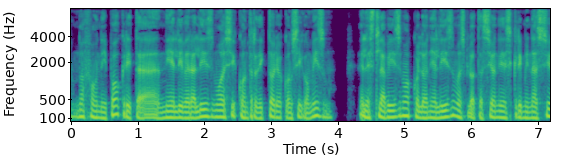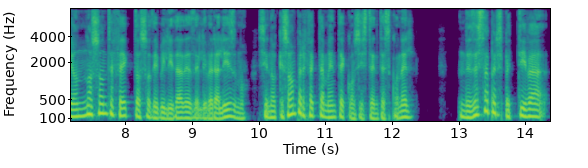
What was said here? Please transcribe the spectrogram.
no fue un hipócrita, ni el liberalismo es contradictorio consigo mismo. El esclavismo, colonialismo, explotación y discriminación no son defectos o debilidades del liberalismo, sino que son perfectamente consistentes con él. Desde esta perspectiva,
